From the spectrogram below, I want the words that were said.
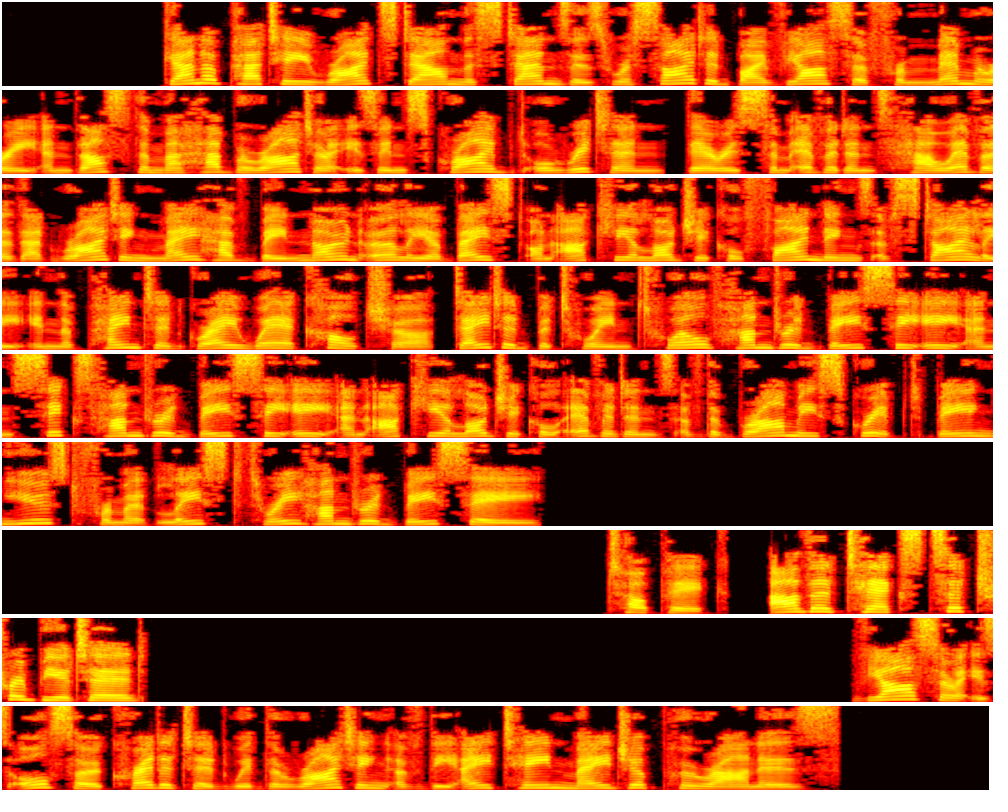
Ganapati writes down the stanzas recited by Vyasa from memory and thus the Mahabharata is inscribed or written. There is some evidence however that writing may have been known earlier based on archaeological findings of stele in the painted grey ware culture, dated between 1200 BCE and 600 BCE and archaeological evidence of the Brahmi script being used from at least 300 BC. Other texts attributed Vyasa is also credited with the writing of the 18 major Puranas.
